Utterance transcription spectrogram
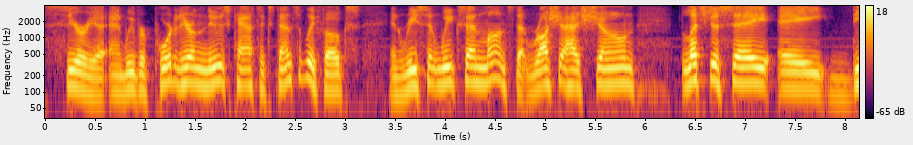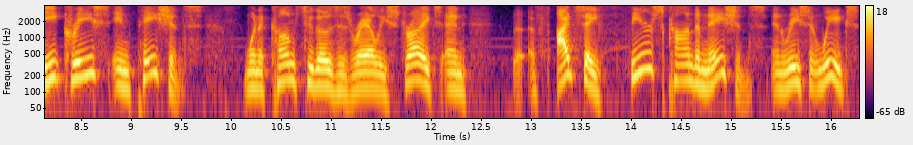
Syria. And we've reported here on the newscast extensively, folks, in recent weeks and months that Russia has shown, let's just say, a decrease in patience when it comes to those Israeli strikes. And uh, I'd say, fierce condemnations in recent weeks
